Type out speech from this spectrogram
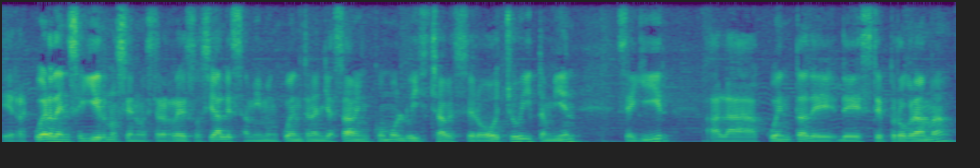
Eh, recuerden seguirnos en nuestras redes sociales. A mí me encuentran, ya saben, como Luis Chávez 08 y también seguir a la cuenta de, este programa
